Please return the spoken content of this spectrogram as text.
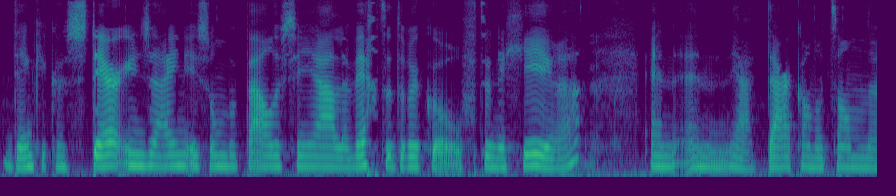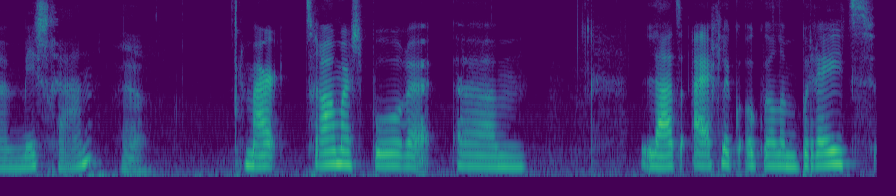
denk ik een ster in zijn, is om bepaalde signalen weg te drukken of te negeren. Ja. En, en ja, daar kan het dan misgaan. Maar traumasporen um, laat eigenlijk ook wel een breed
